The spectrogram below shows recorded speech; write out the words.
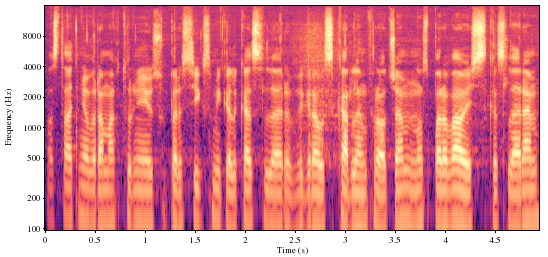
Ostatnio w ramach turnieju Super Six Mikkel Kessler wygrał z Karlem Froczem. No sparowałeś z Kesslerem.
